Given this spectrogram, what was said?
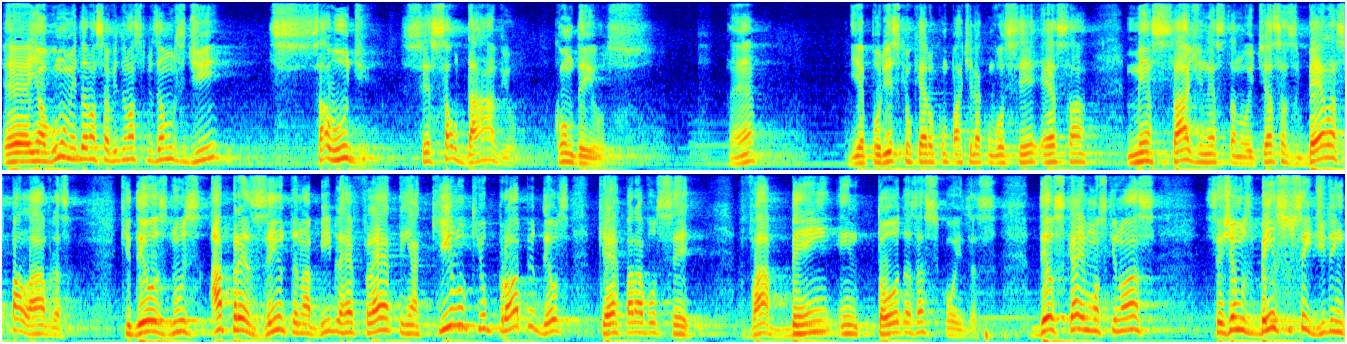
é, em algum momento da nossa vida nós precisamos de saúde, ser saudável com Deus né? E é por isso que eu quero compartilhar com você essa mensagem nesta noite, essas belas palavras que Deus nos apresenta na Bíblia refletem aquilo que o próprio Deus quer para você. Vá bem em todas as coisas. Deus quer, irmãos, que nós sejamos bem-sucedidos em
